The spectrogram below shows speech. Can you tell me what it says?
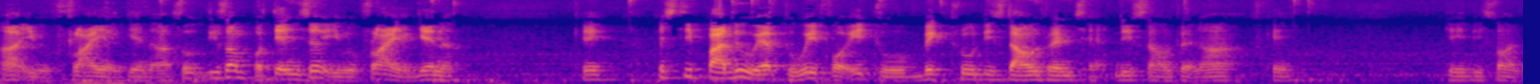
Uh, it will fly again. Uh. So this one potential, it will fly again. Uh. Okay, HT Padu, we have to wait for it to break through this downtrend, this downtrend. Uh. Okay, okay, this one.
